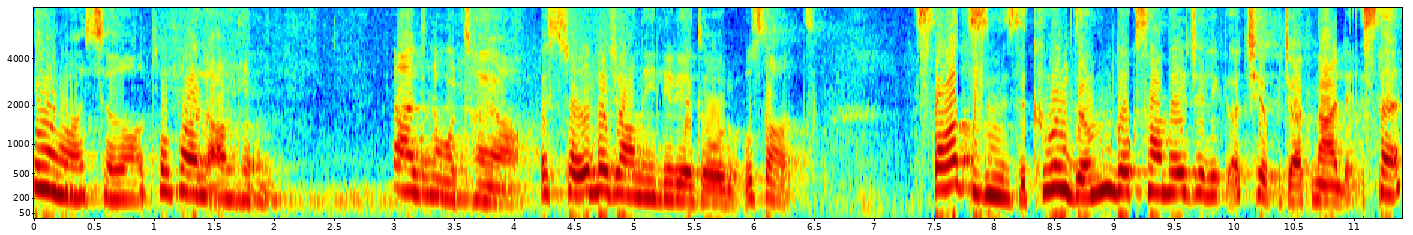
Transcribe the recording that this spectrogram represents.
Yavaşça toparlandın. Geldin ortaya ve sol bacağını ileriye doğru uzat. Sağ dizimizi kıvırdım. 90 derecelik açı yapacak neredeyse.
